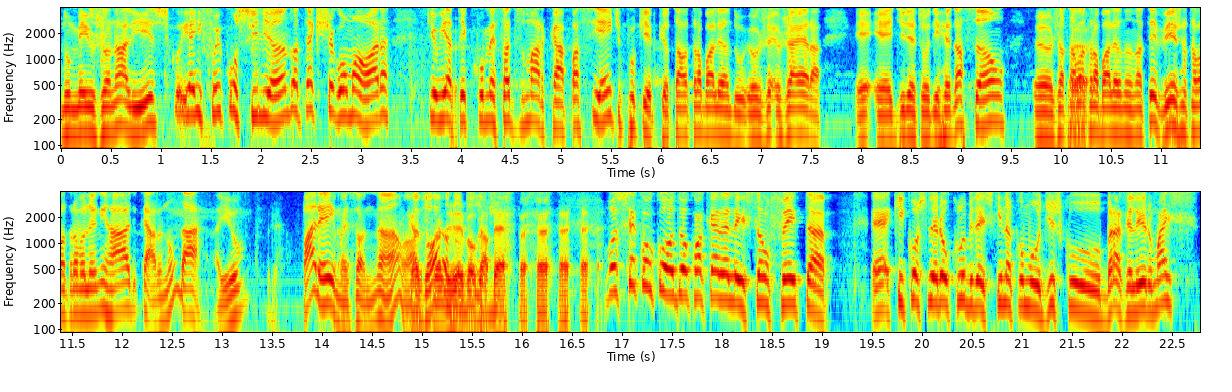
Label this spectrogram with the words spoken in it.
no meio jornalístico e aí fui conciliando até que chegou uma hora que eu ia ter que começar a desmarcar paciente. Por quê? Porque eu estava trabalhando, eu já, eu já era é, é, diretor de redação, eu já estava trabalhando na TV, já estava trabalhando em rádio. Cara, não dá. Aí eu parei, mas ó, não, adoro. de ver boca aberta. Você concordou com aquela eleição feita é, que considerou o Clube da Esquina como o disco brasileiro mais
